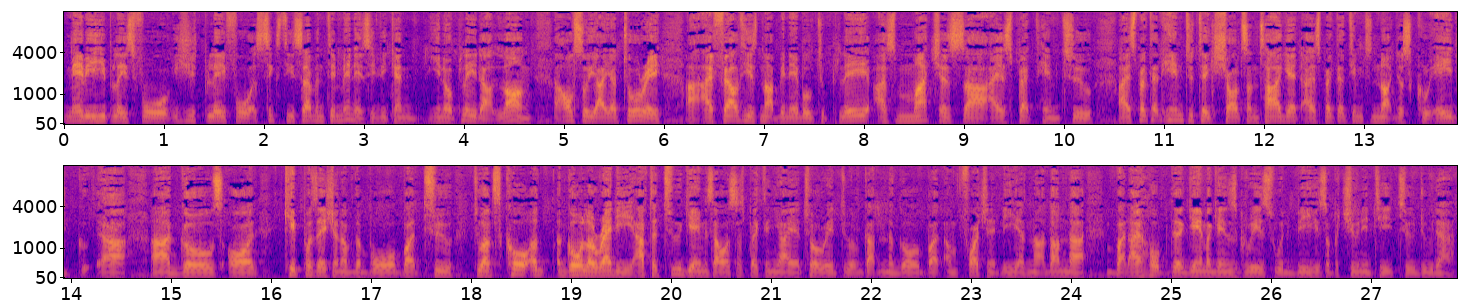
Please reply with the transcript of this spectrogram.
Maybe he plays for he should play for 60, 70 minutes if he can you know play that long. Also, Yaya Toure, I felt he's not been able to play as much as uh, I expect him to. I expected him to take shots on target. I expected him to not just create uh, uh, goals or keep possession of the ball, but to to have scored a, a, goal already. After two games, I was expecting Yaya Toure to have gotten a goal, but unfortunately, he has not done that. But I hope the game against Greece would be his opportunity to do that.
